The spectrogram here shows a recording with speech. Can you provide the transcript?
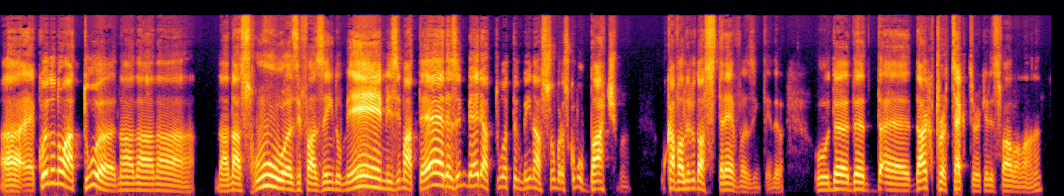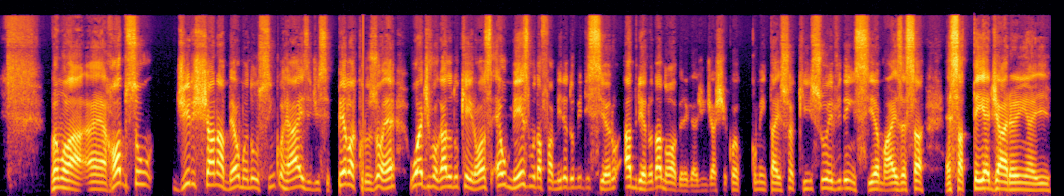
Ah, é quando não atua na, na, na na, nas ruas e fazendo memes e matérias, MBL atua também nas sombras como Batman, o Cavaleiro das Trevas, entendeu? O the, the, the eh, Dark Protector que eles falam lá, né? Vamos lá, é, Robson Dirchanabel mandou 5 reais e disse: pela Cruzoé, o advogado do Queiroz é o mesmo da família do miliciano Adriano da Nóbrega. A gente já chegou a comentar isso aqui, isso evidencia mais essa, essa teia de aranha aí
